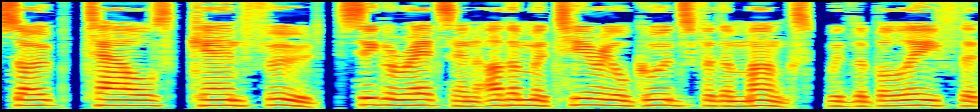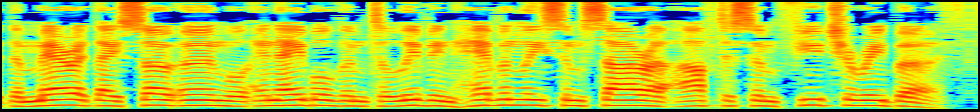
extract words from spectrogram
soap, towels, canned food, cigarettes and other material goods for the monks, with the belief that the merit they so earn will enable them to live in heavenly samsara after some future rebirth.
